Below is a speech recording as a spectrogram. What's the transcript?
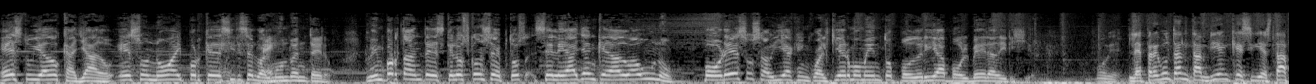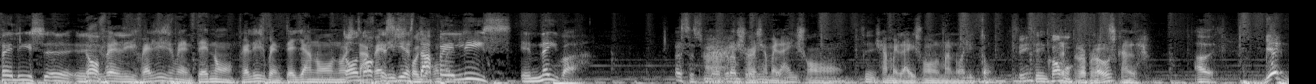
He estudiado callado, eso no hay por qué decírselo al mundo entero. Lo importante es que los conceptos se le hayan quedado a uno, por eso sabía que en cualquier momento podría volver a dirigir. Muy bien. Le preguntan también que si está feliz... eh, eh, No, feliz, felizmente no, felizmente ya no, no, no, está no, que feliz. si pues está feliz en Neiva. Esa es Ah, eso, esa me la hizo, esa me la hizo Manuelito. ¿Sí? ¿Cómo? Reproduzcanla. A ver. Bien.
